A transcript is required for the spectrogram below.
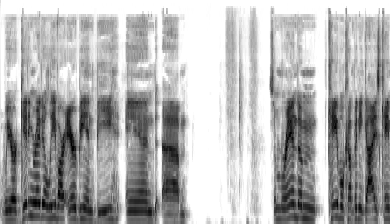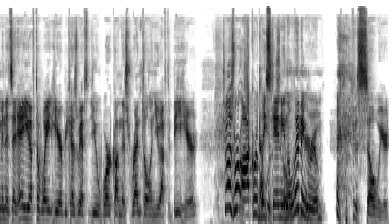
We are getting ready to leave our Airbnb, and um, some random cable company guys came in and said, "Hey, you have to wait here because we have to do work on this rental, and you have to be here." So as we're awkwardly standing in the living weird. room, it was so weird.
